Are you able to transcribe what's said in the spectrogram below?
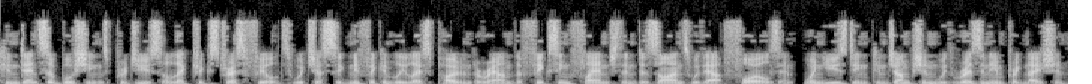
Condenser bushings produce electric stress fields which are significantly less potent around the fixing flange than designs without foils and, when used in conjunction with resin impregnation,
